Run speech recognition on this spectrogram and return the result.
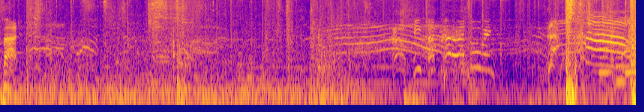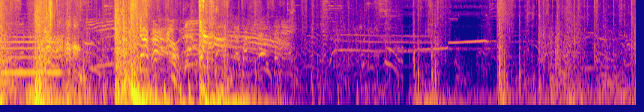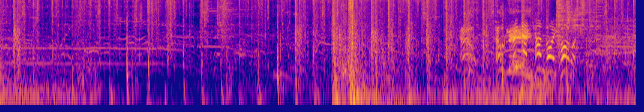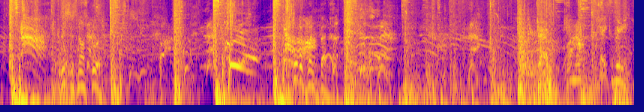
Bad. This is not good. Could have went better. Cannot take me!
